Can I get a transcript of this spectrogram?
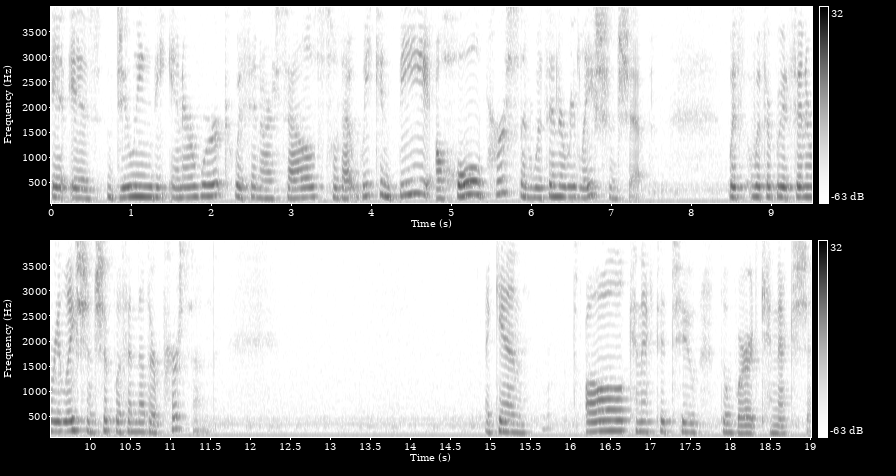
it is doing the inner work within ourselves so that we can be a whole person within a relationship with, with a, within a relationship with another person. Again, it's all connected to the word connection.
